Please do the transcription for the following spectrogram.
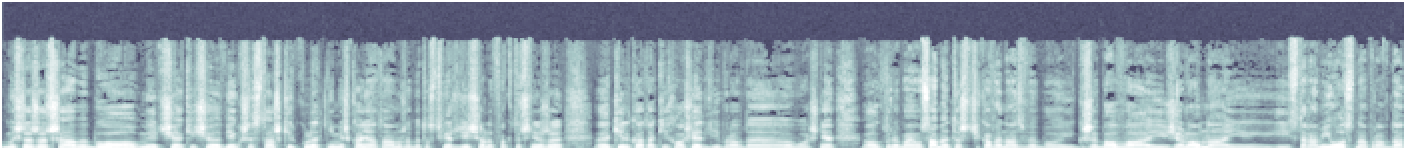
myślę, że trzeba by było mieć jakiś e, większy staż kilkuletni mieszkania tam, żeby to stwierdzić, ale faktycznie, że e, kilka takich osiedli, prawda, właśnie, które mają same też ciekawe nazwy, bo i Grzybowa, i Zielona, i, i Stara Miłosna, prawda,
